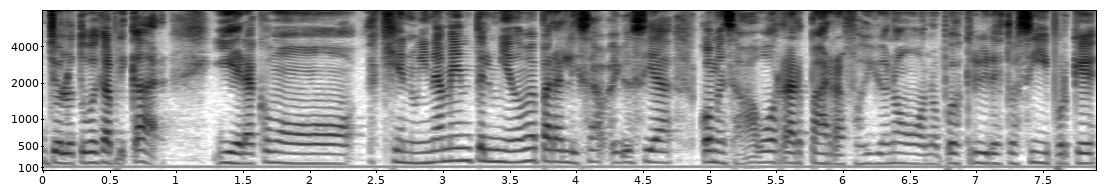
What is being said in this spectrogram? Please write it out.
yo lo tuve que aplicar y era como genuinamente el miedo me paralizaba. Yo decía, comenzaba a borrar párrafos y yo no, no puedo escribir esto así porque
